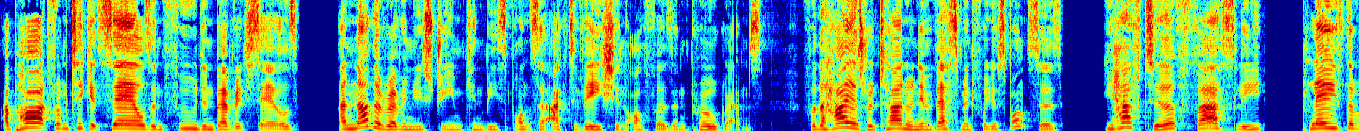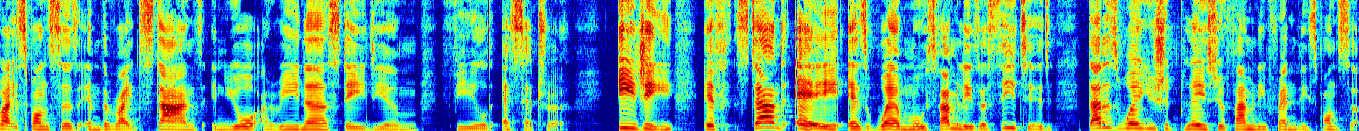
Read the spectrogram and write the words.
Apart from ticket sales and food and beverage sales, another revenue stream can be sponsor activation offers and programs. For the highest return on investment for your sponsors, you have to, firstly, place the right sponsors in the right stands in your arena, stadium, field, etc. E.g., if stand A is where most families are seated, that is where you should place your family friendly sponsor.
